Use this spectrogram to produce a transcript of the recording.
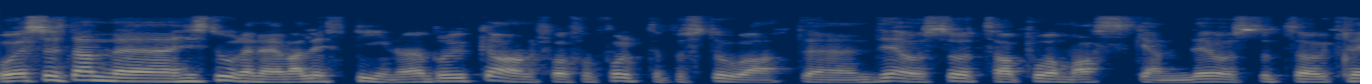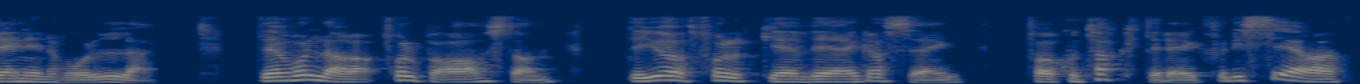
Og jeg syns den uh, historien er veldig fin, og jeg bruker den for å få folk til å forstå at uh, det å ta på masken, det å ta, trene inn rolle, det holder folk på avstand. Det gjør at folk uh, vegrer seg for å kontakte deg, for de ser at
